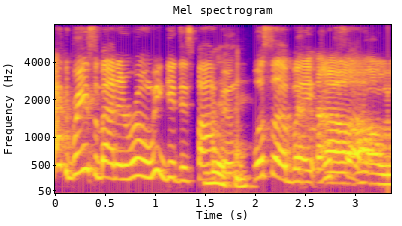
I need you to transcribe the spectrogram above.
I can bring somebody in the room. We can get this popping. What's up, babe? What's oh,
